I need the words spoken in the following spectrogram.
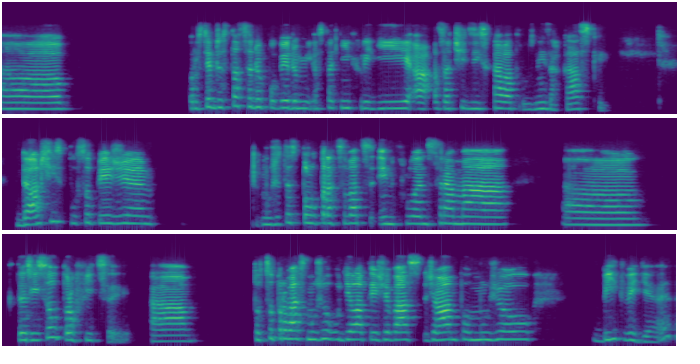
uh, prostě dostat se do povědomí ostatních lidí a, a začít získávat různé zakázky. Další způsob je, že můžete spolupracovat s influencerama, uh, kteří jsou profíci a to, co pro vás můžou udělat, je, že, vás, že vám pomůžou být vidět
